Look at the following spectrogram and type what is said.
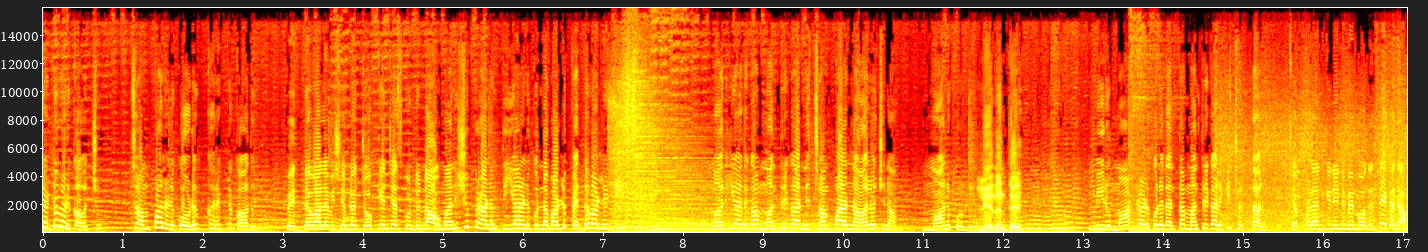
చెడ్డవాడు కావచ్చు. చంపాలనుకోవడం కరెక్ట్ కాదు. పెద్దవాళ్ళ విషయంలో జోక్యం చేసుకుంటున్నావు. మనిషి ప్రాణం తీయాలనుకున్న వాళ్ళు పెద్దవాళ్ళేంటి? మర్యాదగా మంత్రి గారిని చంపాలన్న ఆలోచన మానుకోండి. లేదంటే? మీరు మాట్లాడుకునేదంతా మంత్రి గారికి చెప్తాను. చెప్పడానికి నిన్ను మేము వదిలితే కదా?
